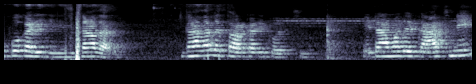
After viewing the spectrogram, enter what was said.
উপকারী জিনিস, গাঁদাল। গাঁদালের তরকারি করছি। এটা আমাদের গাছ নেই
